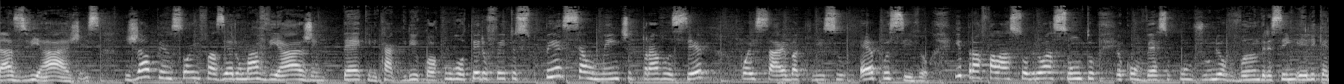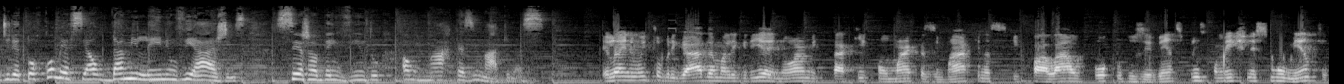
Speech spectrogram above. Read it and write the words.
das viagens. Já pensou em fazer uma viagem técnica agrícola com um roteiro feito especialmente para você? pois saiba que isso é possível. E para falar sobre o assunto, eu converso com Júnior Vandresen, ele que é diretor comercial da Millennium Viagens. Seja bem-vindo ao Marcas e Máquinas. Elaine, muito obrigado. É uma alegria enorme estar aqui com Marcas e Máquinas e falar um pouco dos eventos, principalmente nesse momento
